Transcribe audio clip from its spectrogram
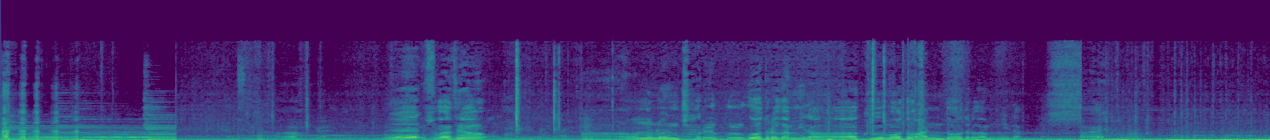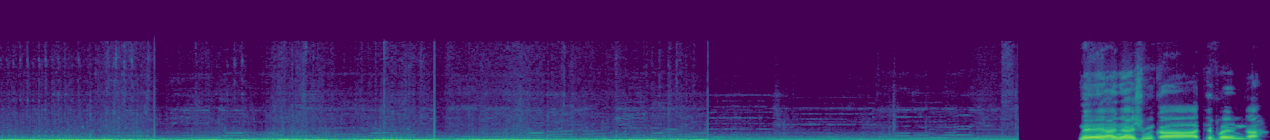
네 수고하세요. 아, 오늘은 차를 끌고 들어갑니다. 금오도 안도 들어갑니다. 아, 네, 안녕하십니까. 태포입니다.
